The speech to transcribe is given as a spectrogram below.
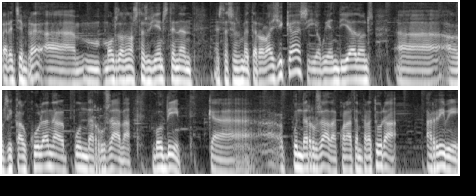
Per exemple, eh, molts dels nostres oients tenen estacions meteorològiques i avui en dia doncs, eh, els hi calculen el punt de rosada. Vol dir que el punt de rosada, quan la temperatura arribi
